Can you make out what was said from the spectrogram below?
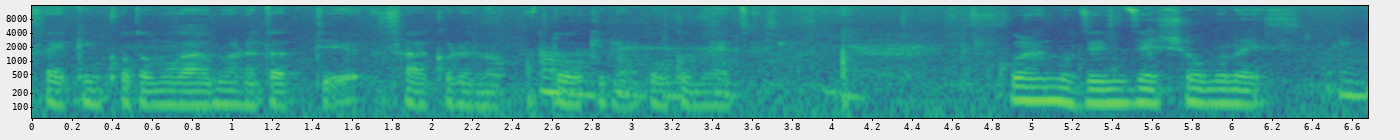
最近子供が生まれたっていうサークルの同期の僕のやつです。これはもう全然しょうもないです。うん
